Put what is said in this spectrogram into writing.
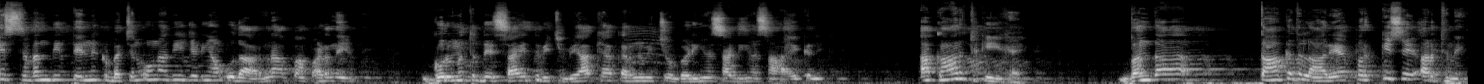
ਇਸ ਸੰਬੰਧੀ ਤਿੰਨ ਕ ਬਚਨ, ਉਹਨਾਂ ਦੀ ਜਿਹੜੀਆਂ ਉਦਾਹਰਨਾਂ ਆਪਾਂ ਪੜ੍ਹਨੇ ਆ ਗੁਰਮਤ ਦੇ ਸਾਹਿਤ ਵਿੱਚ ਵਿਆਖਿਆ ਕਰਨ ਵਿੱਚ ਉਹ ਬੜੀਆਂ ਸਾਡੀਆਂ ਸਹਾਇਕ ਨੇ। ਆਕਾਰ ਕੀ ਹੈ। ਬੰਦਾ ਤਾਕਤ ਲਾ ਰਿਹਾ ਪਰ ਕਿਸੇ ਅਰਥ ਨਹੀਂ।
